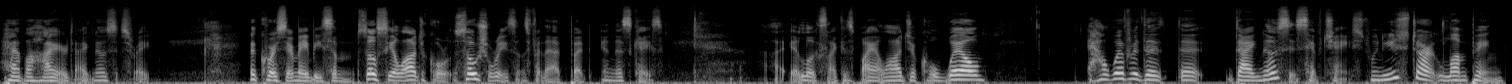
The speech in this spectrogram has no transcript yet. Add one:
have a higher diagnosis rate. Of course, there may be some sociological, social reasons for that, but in this case, uh, it looks like it's biological. Well, however, the, the diagnoses have changed. When you start lumping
